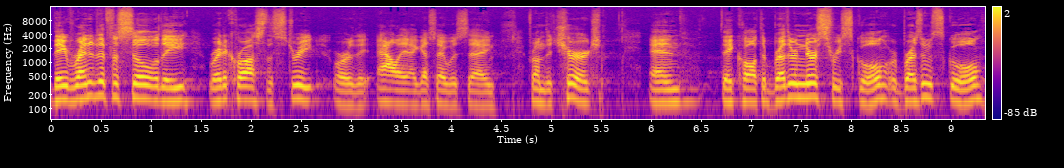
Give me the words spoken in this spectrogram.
They rented a facility right across the street, or the alley, I guess I would say, from the church, and they call it the Brethren Nursery School, or Brethren School,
